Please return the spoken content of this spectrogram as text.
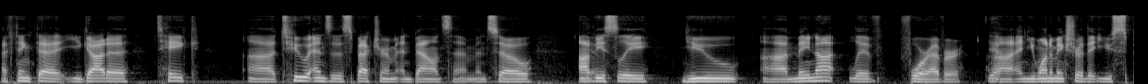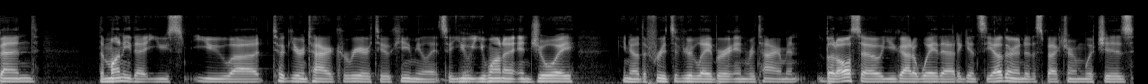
I think that you got to take uh, two ends of the spectrum and balance them. And so obviously you uh, may not live forever. Yeah. Uh, and you want to make sure that you spend the money that you you uh, took your entire career to accumulate. So you Yeah. you want to enjoy, you know, the fruits of your labor in retirement, but also you got to weigh that against the other end of the spectrum, which is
